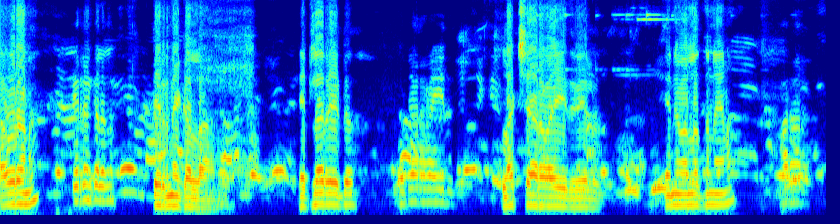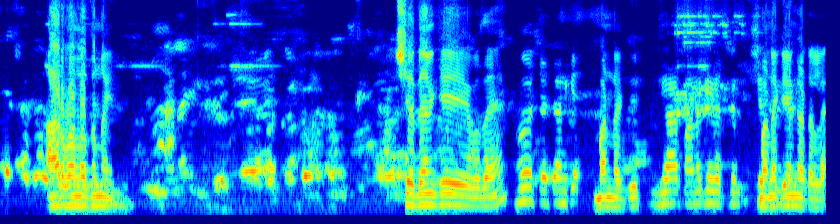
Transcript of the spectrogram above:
ఎవరన్నా? తిరణకల్లా ఎట్లా రేటు? లక్ష అరవై ఐదు వేలు. ఎన్ని వందలు అవుతున్నాయన్నా ఆరు వందలు అవుతున్నాయి సేద్యానికి ఉదయం? బండకి? బండకేం కట్టలే.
